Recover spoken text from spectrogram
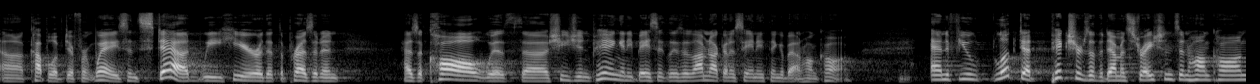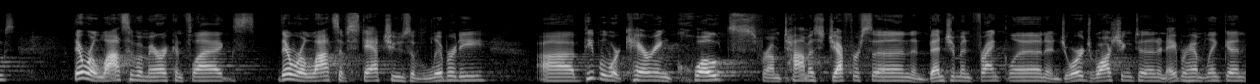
a couple of different ways. Instead, we hear that the president has a call with uh, Xi Jinping and he basically says, I'm not going to say anything about Hong Kong. And if you looked at pictures of the demonstrations in Hong Kong, there were lots of American flags. There were lots of statues of liberty. Uh, people were carrying quotes from Thomas Jefferson and Benjamin Franklin and George Washington and Abraham Lincoln.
